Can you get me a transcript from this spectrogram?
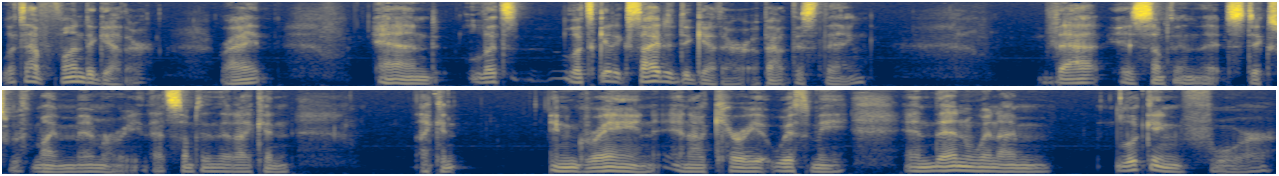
Let's have fun together, right? And let's let's get excited together about this thing. That is something that sticks with my memory. That's something that I can I can ingrain and I'll carry it with me. And then when I'm looking for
